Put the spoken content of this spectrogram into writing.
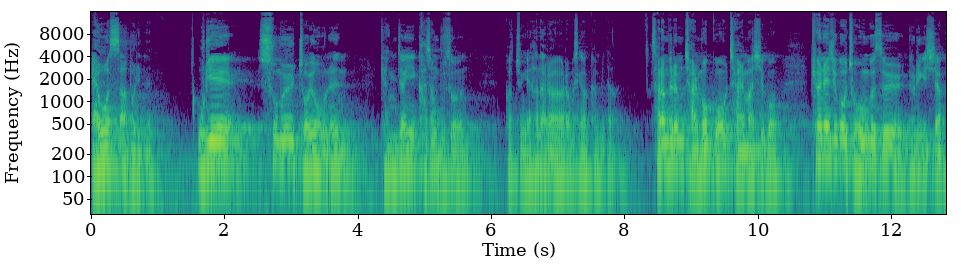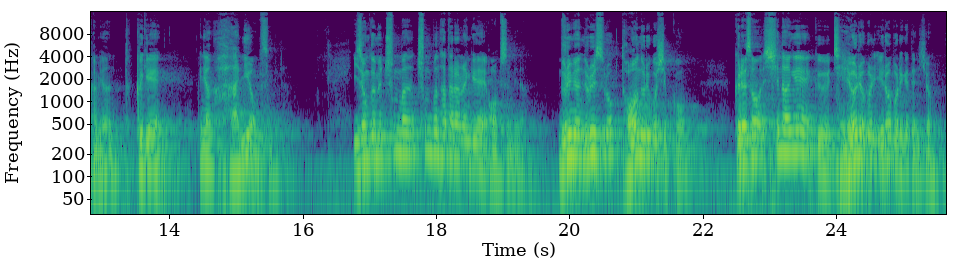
에워싸버리는 우리의 숨을 조여오는 굉장히 가장 무서운 것 중에 하나라고 생각합니다. 사람들은 잘 먹고 잘 마시고 편해지고 좋은 것을 누리기 시작하면 그게 그냥 한이 없습니다. 이 정도면 충만, 충분하다라는 게 없습니다. 누리면 누릴수록 더 누리고 싶고 그래서 신앙의 그 제어력을 잃어버리게 되죠.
